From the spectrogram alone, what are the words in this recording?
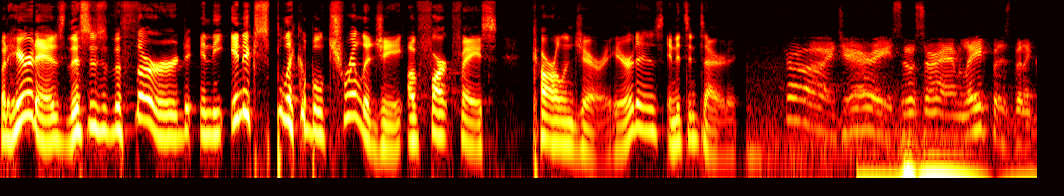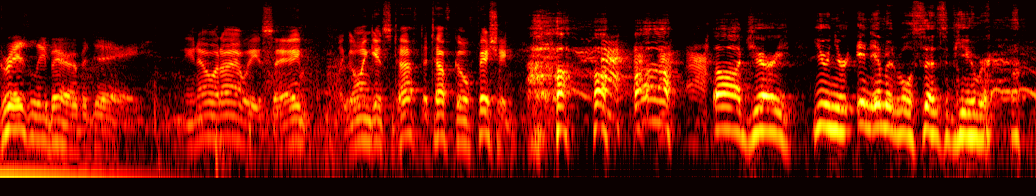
But here it is. This is the third in the inexplicable trilogy of Fart Face, Carl and Jerry. Here it is in its entirety. Troy, Jerry, so sorry I'm late, but it's been a grizzly bear of a day. You know what I always say? The going gets tough, the tough go fishing. oh, Jerry, you and your inimitable sense of humor.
